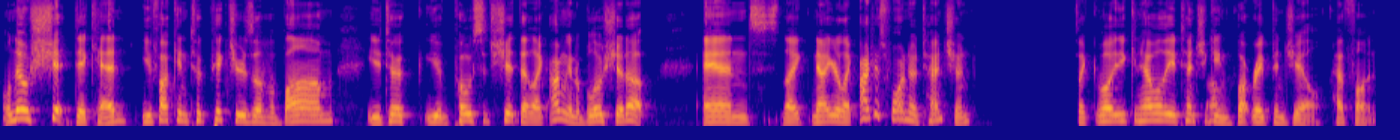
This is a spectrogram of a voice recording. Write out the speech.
Well, no shit, dickhead. You fucking took pictures of a bomb. You took, you posted shit that, like, I'm gonna blow shit up. And, like, now you're like, I just want attention. It's like, well, you can have all the attention Oh. getting butt raped in jail. Have fun.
